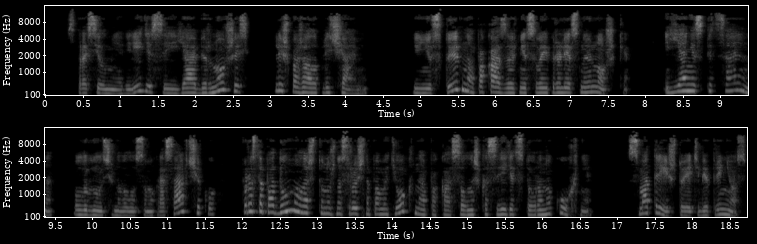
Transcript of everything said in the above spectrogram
— спросил меня Веридис, и я, обернувшись, лишь пожала плечами. — И не стыдно показывать мне свои прелестные ножки? — Я не специально, — улыбнулась черноволосому красавчику, просто подумала, что нужно срочно помыть окна, пока солнышко светит в сторону кухни. — Смотри, что я тебе принес,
